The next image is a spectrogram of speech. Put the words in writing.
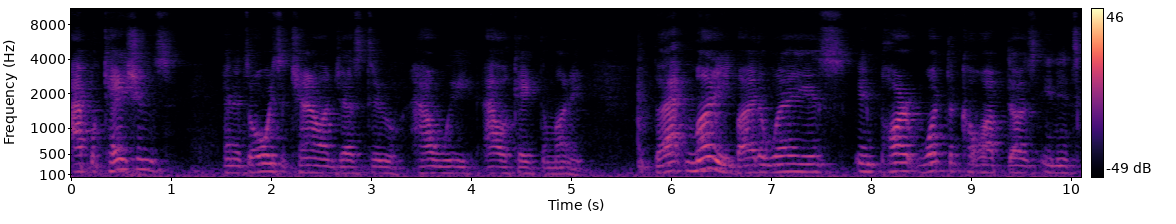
applications, and it's always a challenge as to how we allocate the money. That money, by the way, is in part what the co-op does in its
